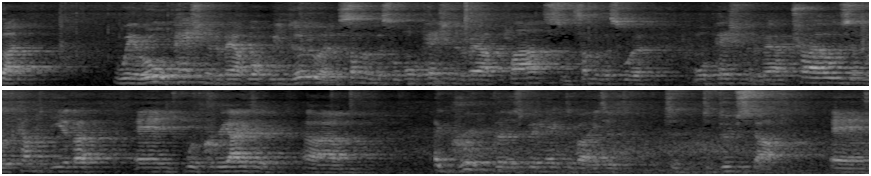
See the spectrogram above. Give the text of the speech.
but we're all passionate about what we do, and some of us were more passionate about plants, and some of us were more passionate about trails, and we've come together and we've created um, a group that has been activated to, to do stuff, and,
